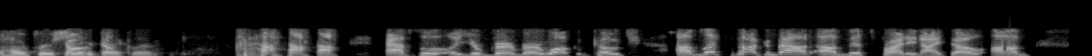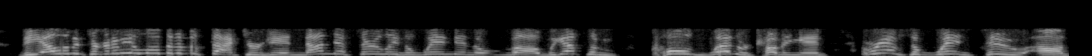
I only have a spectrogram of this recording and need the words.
I appreciate coach, it, that, Cliff. Absolutely. You're very, very welcome, Coach. Um, let's talk about um, this Friday night, though. Um, the elements are going to be a little bit of a factor again. Not necessarily the wind and the. Uh, we got some cold weather coming in, and we're going to have some wind, too. Um,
